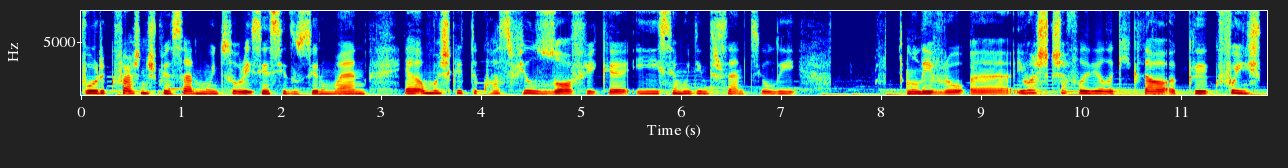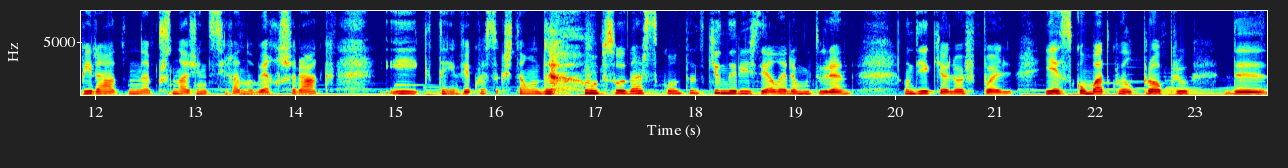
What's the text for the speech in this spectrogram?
porque faz-nos pensar muito sobre a essência do ser humano. É uma escrita quase filosófica e isso é muito interessante. Eu li um livro, uh, eu acho que já falei dele aqui, que, dá, que, que, foi inspirado na personagem de Cyrano Bergerac e que tem a ver com essa questão de uma pessoa dar-se conta de que o nariz dela era muito grande um dia que olha ao espelho e esse combate com ele próprio de,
